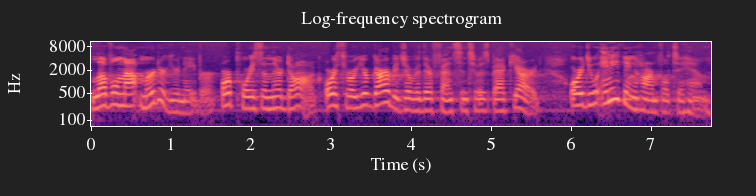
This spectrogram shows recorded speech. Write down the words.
Love will not murder your neighbor, or poison their dog, or throw your garbage over their fence into his backyard, or do anything harmful to him.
